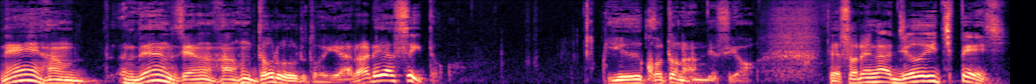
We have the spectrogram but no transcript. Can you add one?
年半、年前半ドル売るとやられやすいと。いうことなんですよ。で、それが11ページ。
